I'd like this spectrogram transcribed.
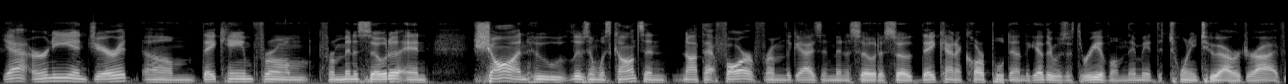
Yeah, Ernie and Jared. Um, they came from from Minnesota, and Sean, who lives in Wisconsin, not that far from the guys in Minnesota. So they kind of carpooled down together. It was the three of them. They made the 22 hour drive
